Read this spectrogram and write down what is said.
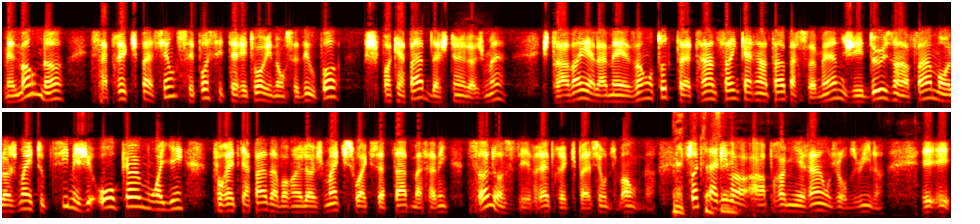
Mais le monde, là, sa préoccupation, c'est pas si le territoire est non cédé ou pas. Je suis pas capable d'acheter un logement. Je travaille à la maison toutes 35-40 heures par semaine. J'ai deux enfants. Mon logement est tout petit, mais j'ai aucun moyen pour être capable d'avoir un logement qui soit acceptable à ma famille. Ça, là, c'est des vraies préoccupations du monde. Ben, C'est ça qui arrive en, en premier rang aujourd'hui. Là. Et, et,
